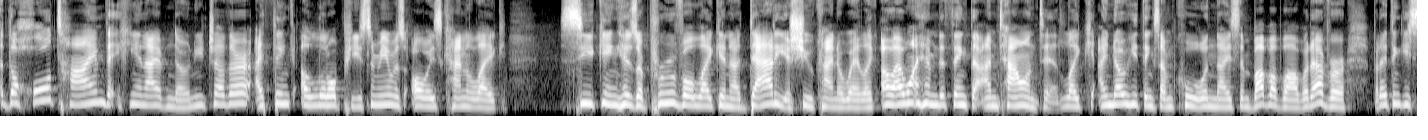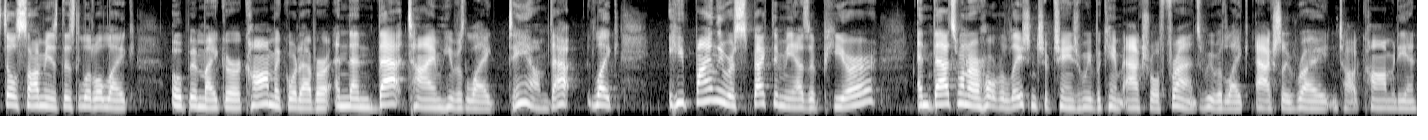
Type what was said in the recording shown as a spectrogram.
the whole time that he and I have known each other, I think a little piece of me was always kind of like seeking his approval, like in a daddy issue kind of way. Like, oh, I want him to think that I'm talented. Like, I know he thinks I'm cool and nice and blah, blah, blah, whatever. But I think he still saw me as this little like open mic or a comic, whatever. And then that time he was like, damn, that, like, he finally respected me as a peer. And that's when our whole relationship changed and we became actual friends. We would like actually write and talk comedy. And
